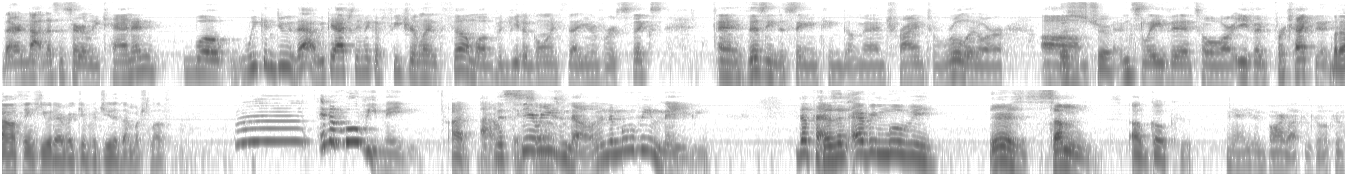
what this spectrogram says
that are not necessarily canon. Well, we can do that. We could actually make a feature length film of Vegeta going to that Universe Six and visiting the Saiyan Kingdom and trying to rule it or. Um, This is true. Enslave it or even protect it. But I don't think he would ever give Vegeta that much love. Mm, in a movie, maybe. I, I don't The think series, so. no. In the movie, maybe. Because in every movie, there is some of Goku. yeah, even Bardock is Goku.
